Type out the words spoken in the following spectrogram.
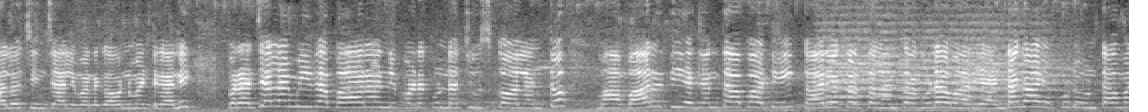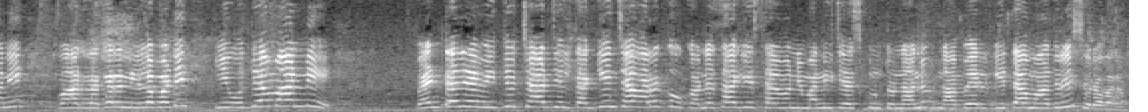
ఆలోచించాలి మన గవర్నమెంట్ కానీ ప్రజల మీద భారాన్ని పడకుండా చూసుకోవాలంటూ మా భారతీయ జనతా పార్టీ కార్యకర్తలంతా కూడా వారి అండగా ఎప్పుడు ఉంటామని వారి దగ్గర నిలబడి ఈ ఉద్యమాన్ని వెంటనే విద్యుత్ ఛార్జీలు తగ్గించే వరకు కొనసాగిస్తామని మనీ చేసుకుంటున్నాను. నా పేరు గీతా మాధురి సురవరం.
